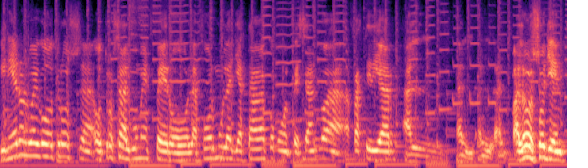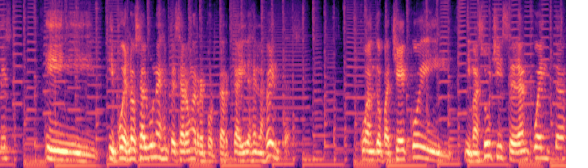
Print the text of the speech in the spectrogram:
Vinieron luego otros, uh, otros álbumes, pero la fórmula ya estaba como empezando a, fastidiar a los oyentes y, y, pues los álbumes empezaron a reportar caídas en las ventas. Cuando Pacheco y, y Masucci se dan cuenta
